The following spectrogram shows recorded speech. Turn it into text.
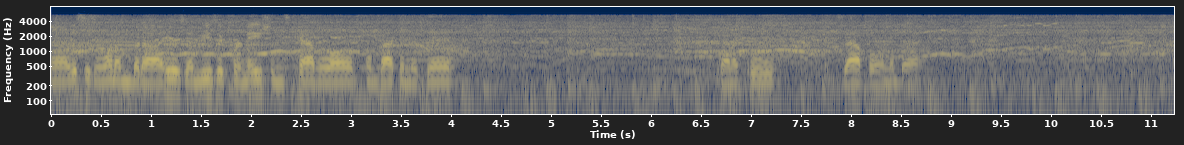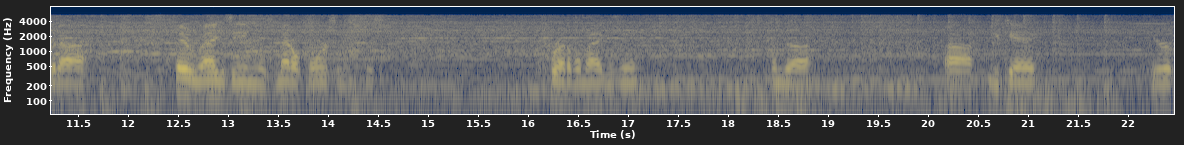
Uh, this isn't one of them, but uh, here's a Music for Nations catalog from back in the day. Kind of cool. Zappa on the back. But uh, favorite magazine was Metal Forces. Just incredible magazine from the uh, UK, Europe.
